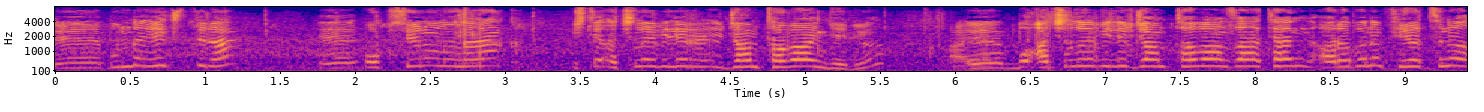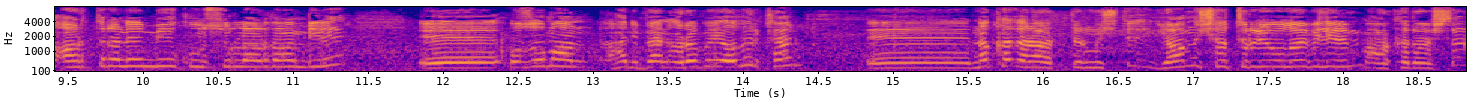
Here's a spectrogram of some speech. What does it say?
E, bunda ekstra e, opsiyonel olarak işte açılabilir cam tavan geliyor. Ee, bu açılabilir cam tavan zaten arabanın fiyatını arttıran en büyük unsurlardan biri. Ee, o zaman hani ben arabayı alırken ee, ne kadar arttırmıştı? Yanlış hatırlıyor olabilirim arkadaşlar.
